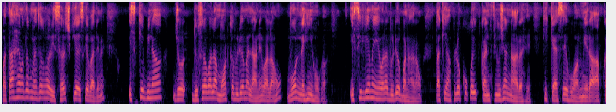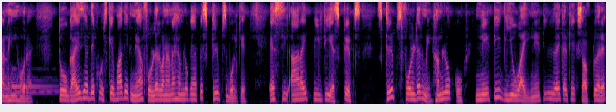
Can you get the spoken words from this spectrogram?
पता है मतलब मैंने थोड़ा रिसर्च किया इसके बारे में। इसके बिना जो दूसरा वाला मॉड का वीडियो मैं लाने वाला हूँ, वो नहीं होगा। इसीलिए मैं ये वाला वीडियो बना रहा हूँ, ताकि आप लोग को कोई कन्फ्यूज़न ना रहे कि कैसे हुआ, मेरा आपका नहीं हो रहा है। तो गाइज़ यार देखो, उसके बाद एक नया फोल्डर बनाना है हम लोग यहाँ पे स्क्रिप्ट्स बोल के। S C R I P T S scripts scripts folder में हम लोग को native U I native U I करके एक सॉफ्टवेयर है,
